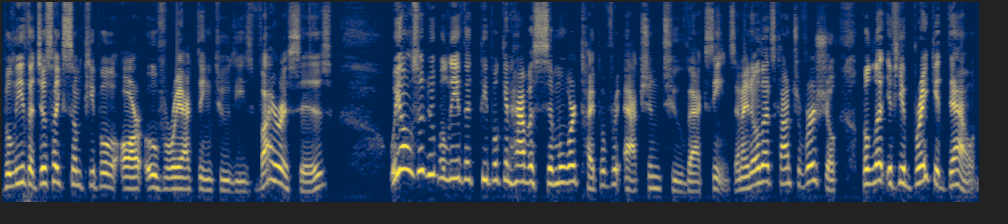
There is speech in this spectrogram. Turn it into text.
believe that just like some people are overreacting to these viruses, we also do believe that people can have a similar type of reaction to vaccines. And I know that's controversial, but let, if you break it down,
